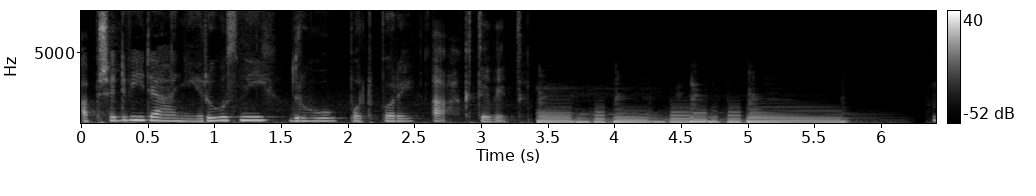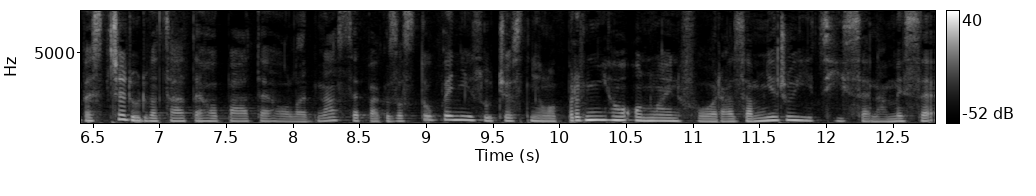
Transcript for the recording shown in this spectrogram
a předvídání různých druhů podpory a aktivit. Ve středu 25. ledna se pak zastoupení zúčastnilo prvního online fóra zaměřující se na mise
